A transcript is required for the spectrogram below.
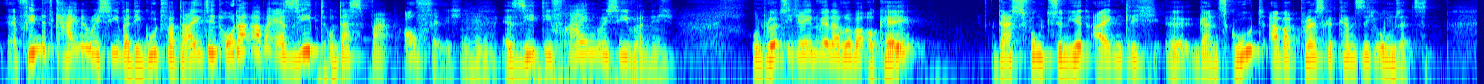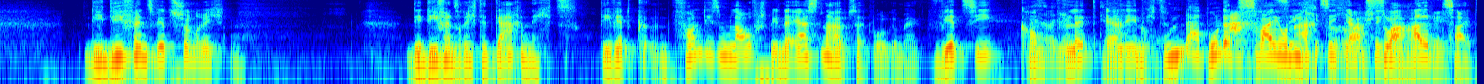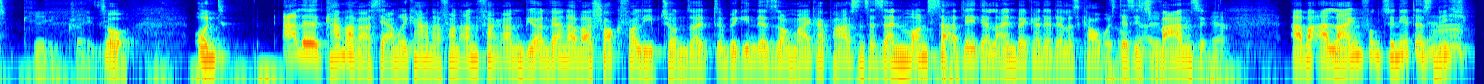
er findet keine Receiver, die gut verteilt sind, oder aber er sieht, und das war auffällig, er sieht die freien Receiver nicht. Und plötzlich reden wir darüber, okay, das funktioniert eigentlich äh, ganz gut, aber Prescott kann es nicht umsetzen. Die Defense wird es schon richten. Die Defense richtet gar nichts. Die wird von diesem Laufspiel, in der ersten Halbzeit wohlgemerkt, wird sie komplett die hatten erledigt. 180 182 Yards zur okay. Halbzeit. Crazy. So. Und alle Kameras der Amerikaner von Anfang an, Björn Werner war schockverliebt schon seit Beginn der Saison, Micah Parsons, das ist ein Monsterathlet, der Linebacker der Dallas Cowboys. das ist geil. Wahnsinn. Ja. Aber allein funktioniert das nicht.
